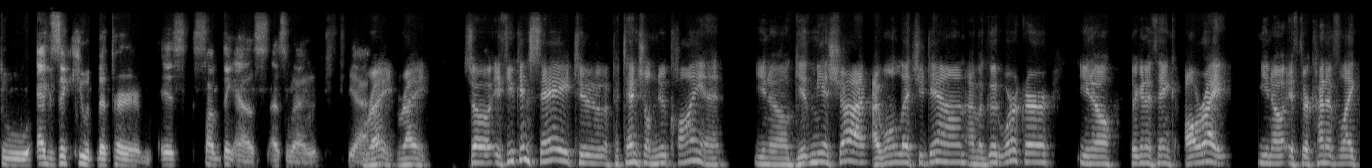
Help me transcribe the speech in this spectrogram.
to execute the term is something else as well. Yeah. Right, right. So if you can say to a potential new client, you know, give me a shot, I won't let you down, I'm a good worker, you know, they're going to think, all right, you know, if they're kind of like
